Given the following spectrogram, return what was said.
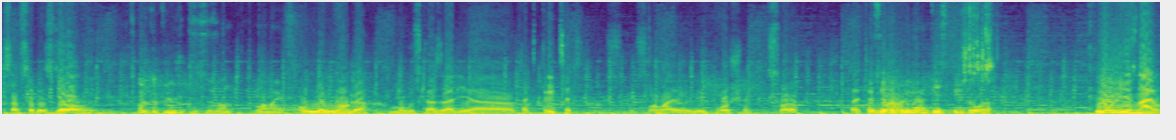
сам себе сделал. Сколько клюшек за сезон ломается? У меня много, могу сказать, я так 30 сломаю или больше, 40. То Поэтому, есть это примерно 10 тысяч долларов. Ну, не знаю,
